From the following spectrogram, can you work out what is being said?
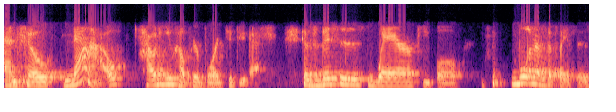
And so now, how do you help your board to do this? Because this is where people, one of the places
